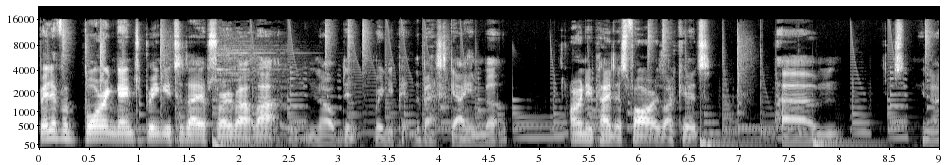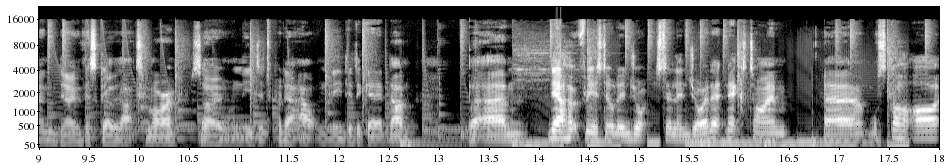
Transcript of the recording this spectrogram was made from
Bit of a boring game to bring you today. I'm sorry about that. You know, didn't really pick the best game, but I only played as far as I could. Um, you know, and, you know, this goes out tomorrow, so I needed to put it out and needed to get it done. But um, yeah, hopefully you still enjoy still enjoyed it. Next time uh, we'll start our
